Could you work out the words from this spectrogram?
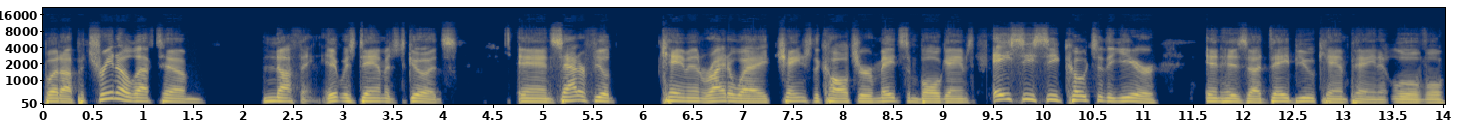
But uh, Petrino left him nothing. It was damaged goods. And Satterfield came in right away, changed the culture, made some bowl games. ACC Coach of the Year in his uh, debut campaign at Louisville,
